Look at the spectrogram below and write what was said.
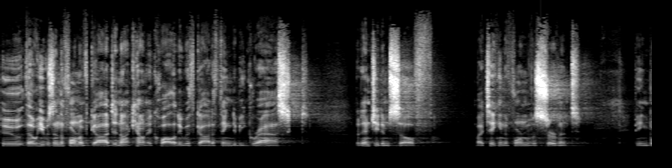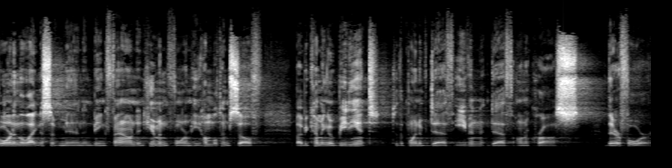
who, though he was in the form of God, did not count equality with God a thing to be grasped, but emptied himself by taking the form of a servant being born in the likeness of men, and being found in human form, he humbled himself by becoming obedient to the point of death, even death on a cross. Therefore,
